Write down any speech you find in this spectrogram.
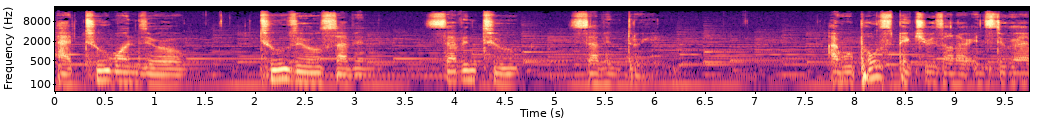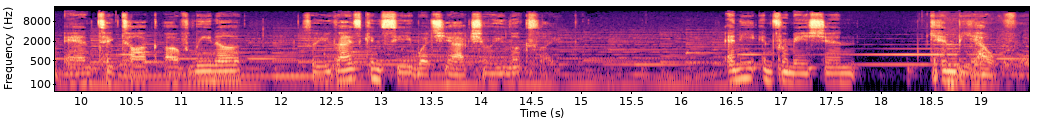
at 210 207 7273. I will post pictures on our Instagram and TikTok of Lina so you guys can see what she actually looks like. Any information can be helpful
